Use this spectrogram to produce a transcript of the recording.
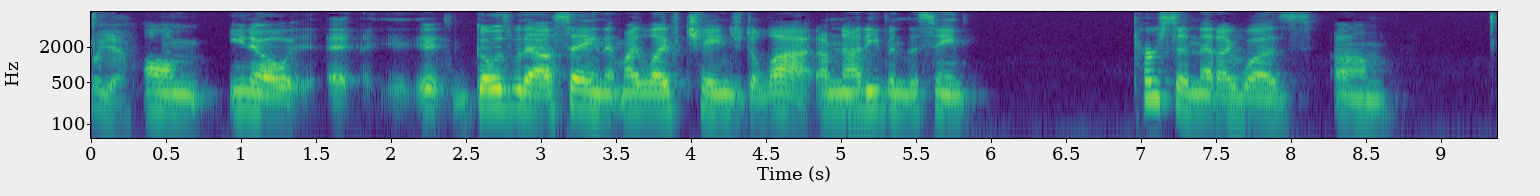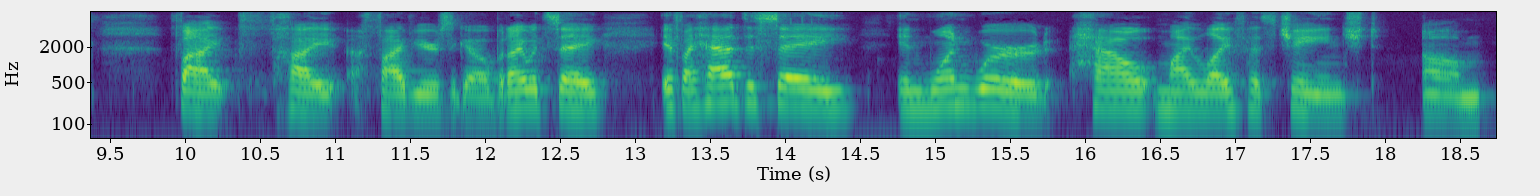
Oh yeah. Um, you know, it, it goes without saying that my life changed a lot. I'm not even the same person that I was um, five, five, five years ago. But I would say if I had to say in one word how my life has changed, um,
